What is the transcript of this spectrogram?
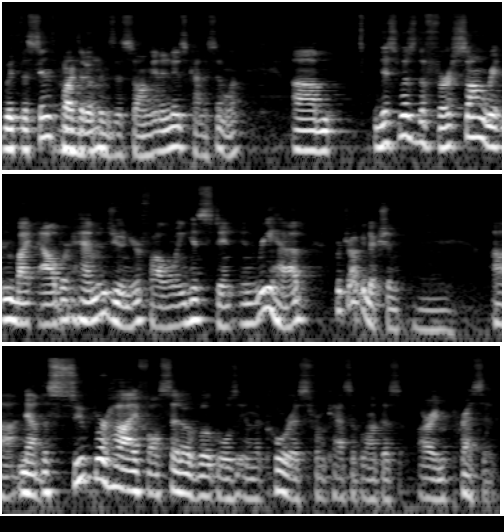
with the synth part that opens this song, and it is kind of similar. Um, this was the first song written by Albert Hammond Jr. following his stint in rehab for drug addiction. Uh, now, the super high falsetto vocals in the chorus from Casablancas are impressive.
